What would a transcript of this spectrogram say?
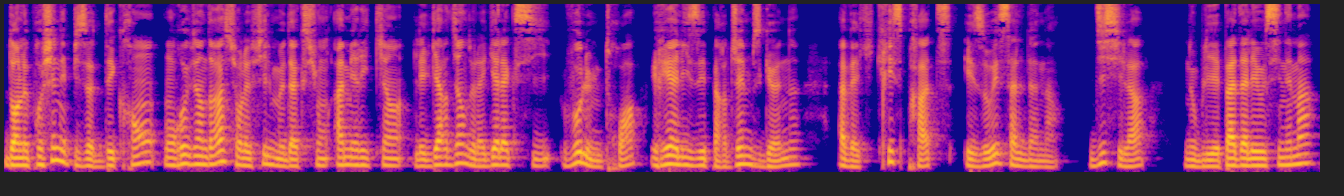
Dans le prochain épisode d'écran, on reviendra sur le film d'action américain Les Gardiens de la Galaxie volume 3, réalisé par James Gunn, avec Chris Pratt et Zoé Saldana. D'ici là, n'oubliez pas d'aller au cinéma.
